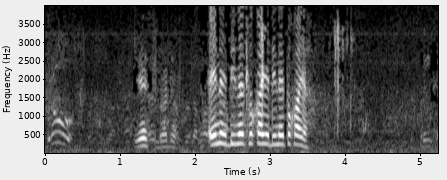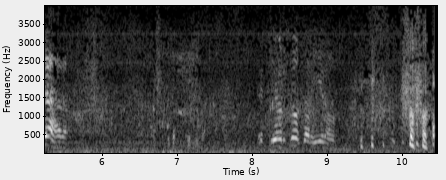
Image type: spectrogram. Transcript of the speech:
Bro! Yes, brother. Eh, na, di na ito kaya, di na ito kaya. Prinsa, ha? It's your daughter, hero.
